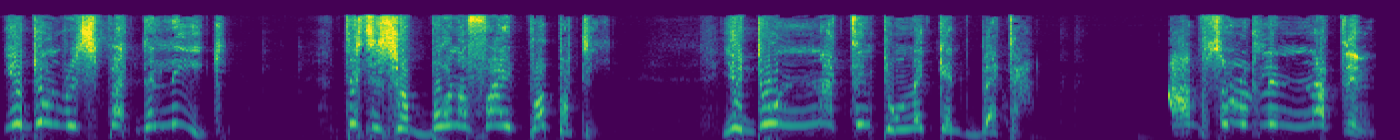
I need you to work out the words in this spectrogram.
You don't respect the league. This is your bona fide property. You do nothing to make it better. Absolutely nothing.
